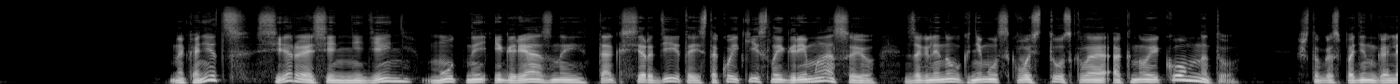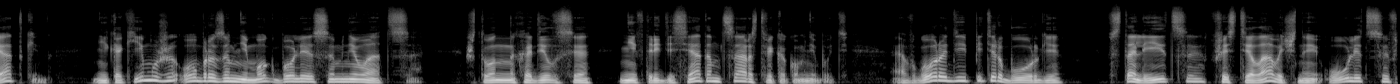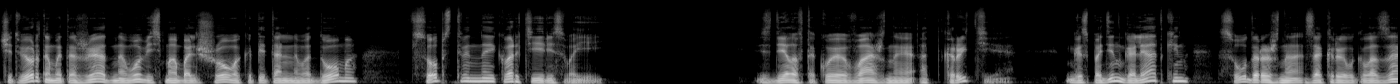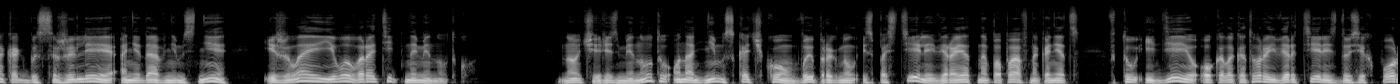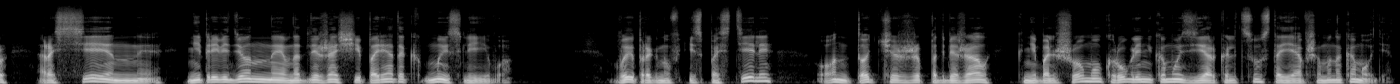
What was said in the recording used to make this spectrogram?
Наконец, серый осенний день, мутный и грязный, так сердито и с такой кислой гримасою заглянул к нему сквозь тусклое окно и комнату, что господин Галяткин никаким уже образом не мог более сомневаться, что он находился не в тридесятом царстве каком-нибудь, а в городе Петербурге, в столице, в шестилавочной улице, в четвертом этаже одного весьма большого капитального дома, в собственной квартире своей. Сделав такое важное открытие, господин Галяткин судорожно закрыл глаза, как бы сожалея о недавнем сне и желая его воротить на минутку. Но через минуту он одним скачком выпрыгнул из постели, вероятно, попав, наконец, в ту идею, около которой вертелись до сих пор рассеянные, не приведенные в надлежащий порядок мысли его. Выпрыгнув из постели, он тотчас же подбежал к небольшому кругленькому зеркальцу, стоявшему на комоде.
